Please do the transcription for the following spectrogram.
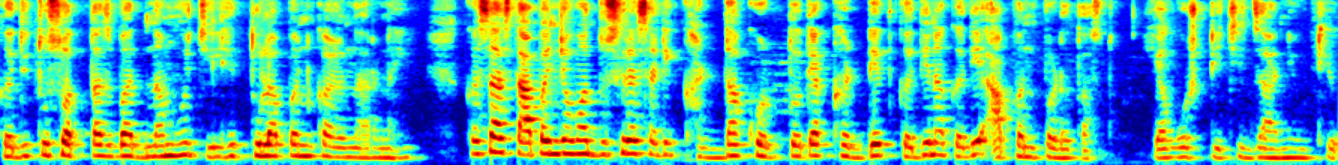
कधी तू स्वतःच बदनाम होशील हे तुला पण कळणार नाही. कसं असतं आपण जेव्हा दुसऱ्यासाठी खड्डा खोटतो त्या खड्डेत कधी ना कधी आपण पडत असतो. या गोष्टीची जाणीव ठेव.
